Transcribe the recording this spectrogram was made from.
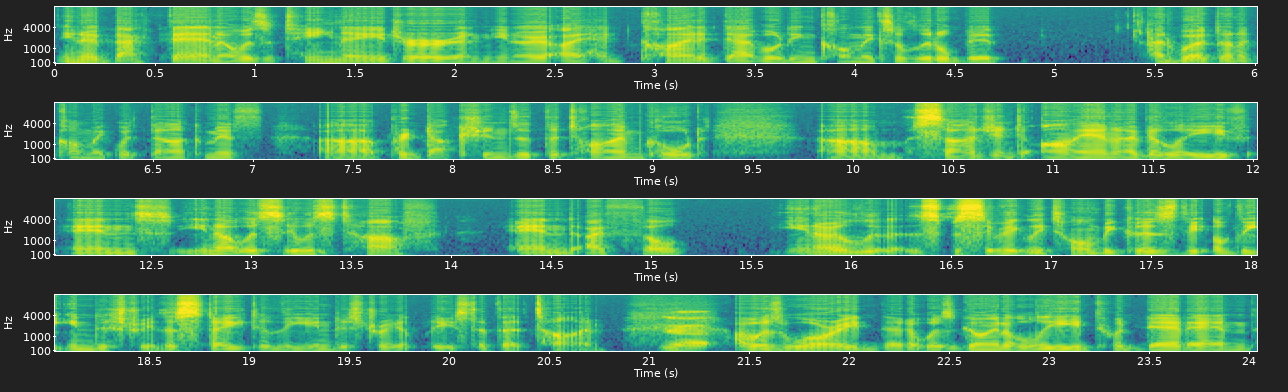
you know, back then I was a teenager and, you know, I had kind of dabbled in comics a little bit. I'd worked on a comic with Dark Myth uh, Productions at the time called um, Sergeant Iron, I believe, and you know it was it was tough, and I felt you know specifically torn because the, of the industry, the state of the industry at least at that time. Yeah. I was worried that it was going to lead to a dead end,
